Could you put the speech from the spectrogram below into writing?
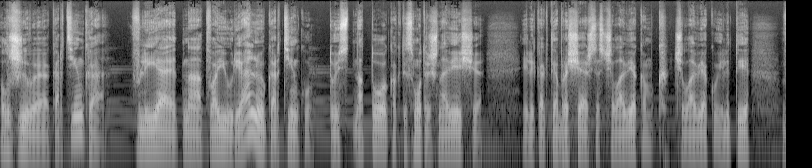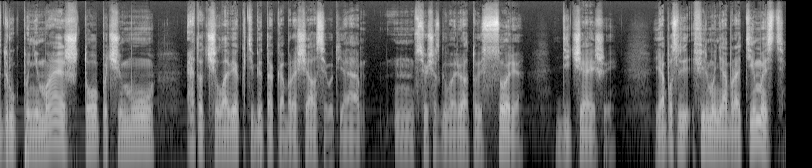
лживая картинка влияет на твою реальную картинку, то есть на то, как ты смотришь на вещи, или как ты обращаешься с человеком к человеку, или ты вдруг понимаешь, что, почему этот человек к тебе так обращался. Вот я все сейчас говорю о той ссоре дичайшей. Я после фильма «Необратимость»,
